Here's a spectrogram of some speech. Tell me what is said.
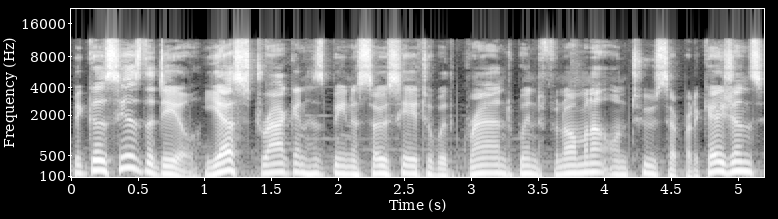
because here's the deal. Yes, Dragon has been associated with grand wind phenomena on two separate occasions,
